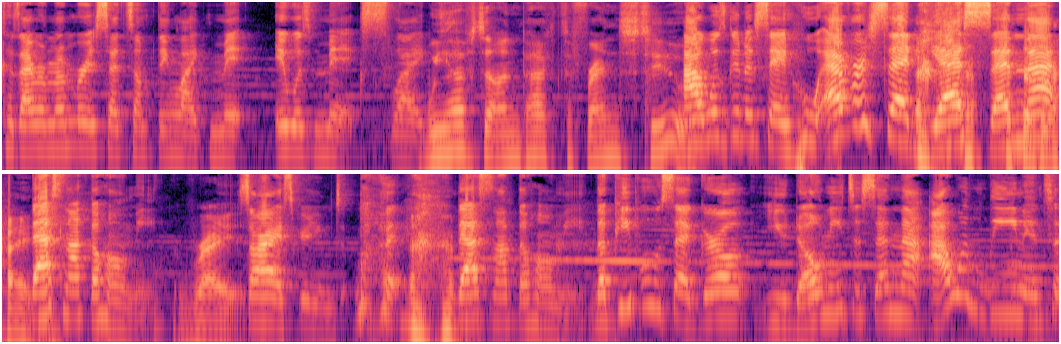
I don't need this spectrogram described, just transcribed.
Because I remember it said something like mi- it was mixed. Like We have to unpack the friends too. I was gonna say, whoever said yes, send that. Right. That's not the homie. right. Sorry, I screamed, but that's not the homie. The people who said, "Girl, you don't need to send that," I would lean into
